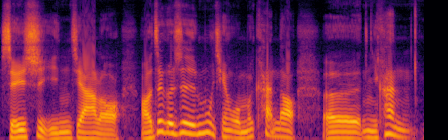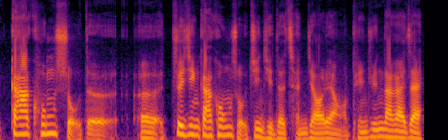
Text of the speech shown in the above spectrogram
谁是赢家喽啊，这个是目前我们看到，呃，你看嘎空手的，呃，最近嘎空手近期的成交量哦，平均大概在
